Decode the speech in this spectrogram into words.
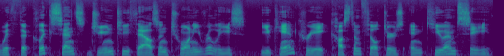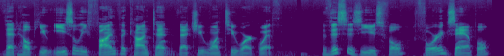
With the Qlik Sense June 2020 release, you can create custom filters in QMC that help you easily find the content that you want to work with. This is useful, for example,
